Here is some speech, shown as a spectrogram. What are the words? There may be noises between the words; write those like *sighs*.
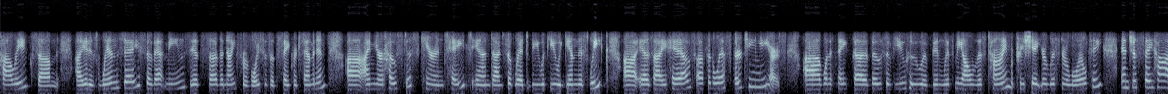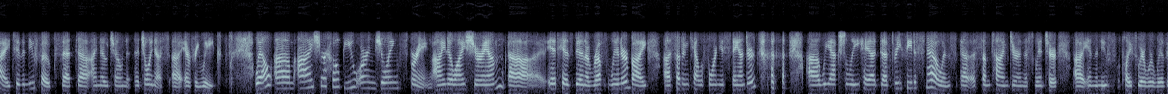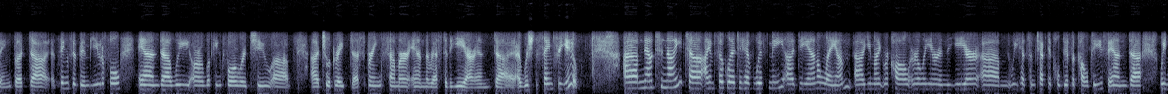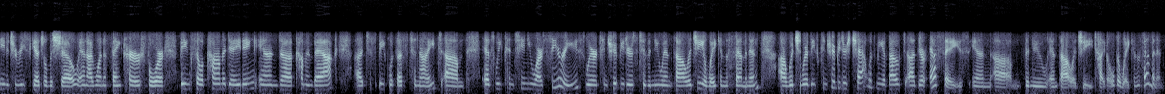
colleagues. Um, uh, it is Wednesday, so that means it's uh, the night for Voices of the Sacred Feminine. Uh, I'm your hostess, Karen Tate, and I'm so glad to be with you again this week, uh, as I have uh, for the last 13 years. I want to thank uh, those of you who have been with me all this time. Appreciate your listener loyalty, and just say hi to the new folks that uh, I know join, uh, join us uh, every week. Well, um, I sure hope you are enjoying spring. I know I sure am. Uh, it has been a rough winter by uh, Southern California standards. *laughs* uh, we actually had uh, three feet of snow in, uh, sometime during this winter uh, in the new place where we're living. But uh, things have been beautiful, and uh, we are looking forward to uh, uh, to a great uh, spring, summer, and the rest of the year. And uh, I wish the same for you. Um, now, tonight, uh, I am so glad to have with me uh, DeAnna L'am. Uh, you might recall earlier in the year um, we had some technical difficulties and uh, we needed to reschedule the show. And I want to thank her for being so accommodating and uh, coming back uh, to speak with us tonight um, as we continue our series. We're contributors to the new anthology, Awaken the Feminine, which where these contributors chat with me about their essays essays in um, the new anthology titled Awaken the Feminine.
